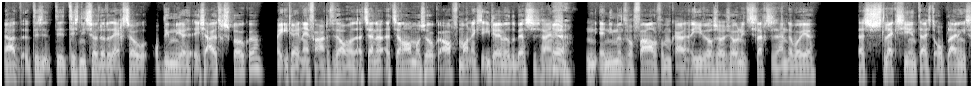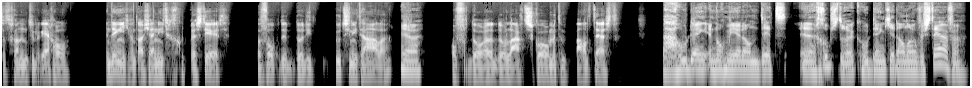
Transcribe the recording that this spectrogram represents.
Ja, het is, het is niet zo dat het echt zo op die manier is uitgesproken. Maar iedereen ervaart het wel. Het zijn, het zijn allemaal zulke afmannings. Iedereen wil de beste zijn. Ja. En niemand wil falen voor elkaar. Je wil sowieso niet het slechtste zijn. Dan word je tijdens de selectie en tijdens de opleiding is dat gewoon natuurlijk echt wel een dingetje. Want als jij niet goed presteert, bijvoorbeeld door die toetsen niet te halen. Ja. Of door, door laag te scoren met een bepaalde test. Maar hoe denk je, nog meer dan dit uh, groepsdruk, hoe denk je dan over sterven?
